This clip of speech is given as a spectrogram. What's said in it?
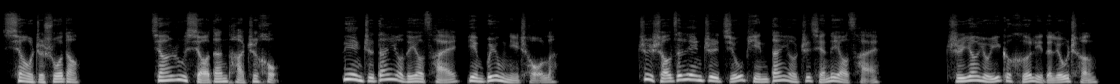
笑着说道：“加入小丹塔之后，炼制丹药的药材便不用你愁了。至少在炼制九品丹药之前的药材，只要有一个合理的流程，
